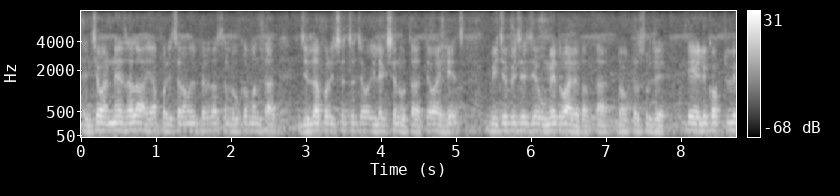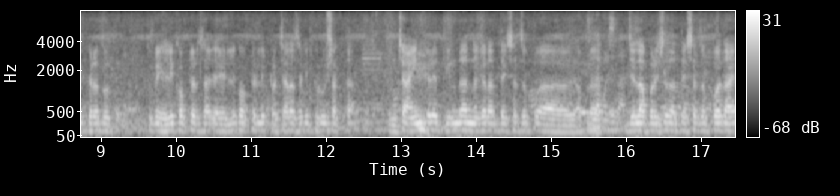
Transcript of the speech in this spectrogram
त्यांच्यावर अन्याय झाला या परिसरामध्ये फिरत असताना लोक म्हणतात जिल्हा परिषदचं जेव्हा इलेक्शन होतं तेव्हा हेच बी जे पीचे जे उमेदवार आहेत आत्ता डॉक्टर सुजय हे हेलिकॉप्टरली फिरत होते. तुम्ही हेलिकॉप्टरसाठी हेलिकॉप्टरली प्रचारासाठी फिरू शकता. तुमच्या आईंकडे तीनदा नगराध्यक्षाचं प आपलं जिल्हा परिषद अध्यक्षाचं पद आहे.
